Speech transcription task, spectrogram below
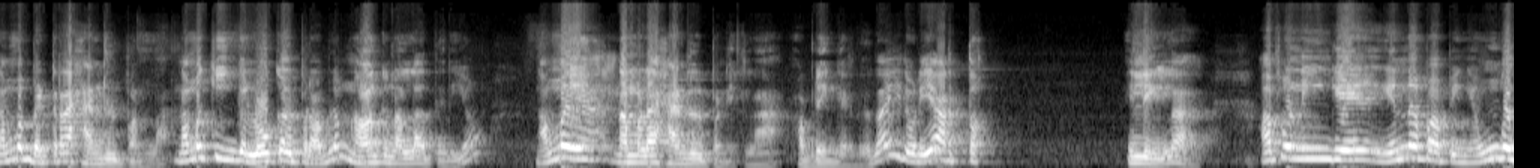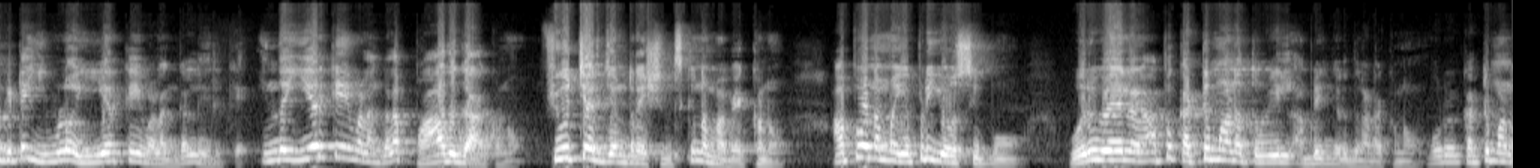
நம்ம பெட்டராக ஹேண்டில் பண்ணலாம். நமக்கு இங்கே லோக்கல் ப்ராப்ளம் நமக்கு நல்லா தெரியும். நம்ம நம்மளை ஹேண்டில் பண்ணிக்கலாம் அப்படிங்கிறது தான் இதோடைய அர்த்தம். இல்லைங்களா? அப்போ நீங்கள் என்ன பார்ப்பீங்க? உங்ககிட்ட இவ்வளோ இயற்கை வளங்கள் இருக்குது இந்த இயற்கை வளங்களை பாதுகாக்கணும். ஃபியூச்சர் ஜென்ரேஷன்ஸ்க்கு நம்ம வைக்கணும். அப்போ நம்ம எப்படி யோசிப்போம்? ஒருவேளை அப்போ கட்டுமான தொழில் அப்படிங்கிறது நடக்கணும். ஒரு கட்டுமான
